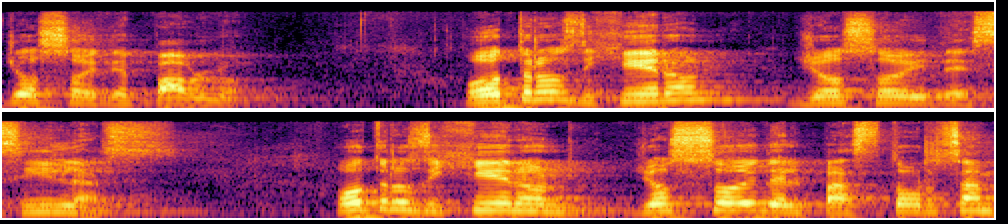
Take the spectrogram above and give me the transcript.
yo soy de Pablo. Otros dijeron, yo soy de Silas. Otros dijeron, yo soy del pastor Sam.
